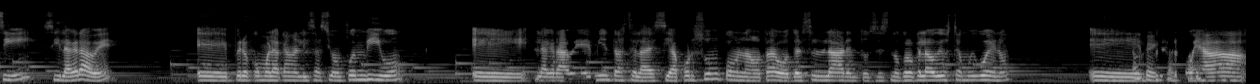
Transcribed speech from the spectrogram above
sí, sí la grabé, eh, pero como la canalización fue en vivo, eh, la grabé mientras te la decía por Zoom con la nota de voz del celular, entonces no creo que el audio esté muy bueno, eh, pero voy a,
